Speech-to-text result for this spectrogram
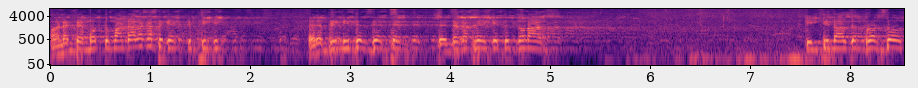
অনেকটা মধ্যমাঠ এলাকা থেকে একটি টিকিট রেফারি নির্দেশ দিয়েছেন, সেই জায়গা থেকে কিন্তু জোনাস। কিকটি জন্য প্রস্তুত।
